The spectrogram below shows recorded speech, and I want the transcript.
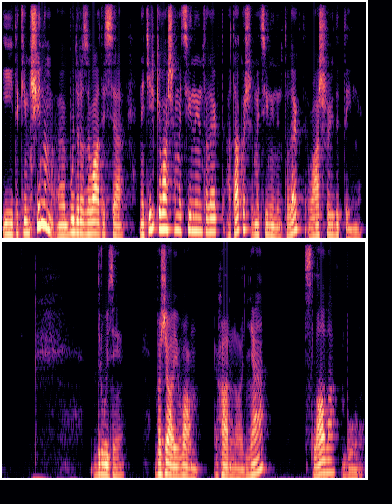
І таким чином е, буде розвиватися не тільки ваш емоційний інтелект, а також емоційний інтелект вашої дитини. Друзі, бажаю вам гарного дня. Слава Богу!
